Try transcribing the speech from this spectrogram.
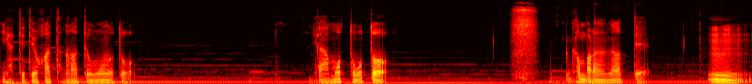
やっててよかったなって思うのと、や、もっともっと、頑張らないなって、うん、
